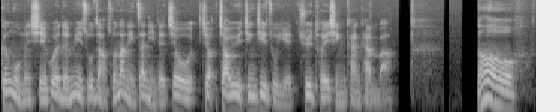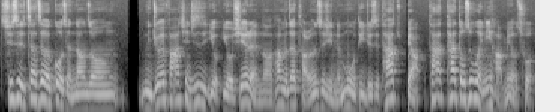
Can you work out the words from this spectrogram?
跟我们协会的秘书长说：“那你在你的教教教育经济组也去推行看看吧。”然后其实，在这个过程当中，你就会发现，其实有有些人哦，他们在讨论事情的目的就是他表他他都是为你好，没有错。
